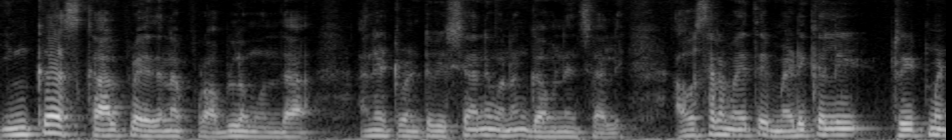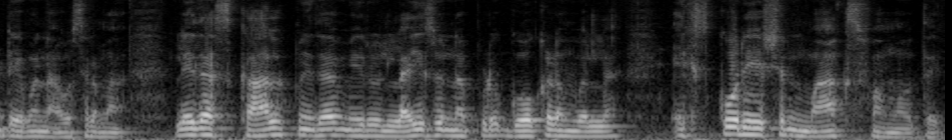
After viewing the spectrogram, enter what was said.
ఇంకా స్కాల్ప్లో ఏదైనా ప్రాబ్లం ఉందా అనేటువంటి విషయాన్ని మనం గమనించాలి. అవసరమైతే మెడికలీ ట్రీట్మెంట్ ఏమైనా అవసరమా? లేదా స్కాల్ప్ మీద మీరు లైజ్ ఉన్నప్పుడు గోకడం వల్ల ఎక్స్కోరియేషన్ మార్క్స్ ఫామ్ అవుతాయి.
